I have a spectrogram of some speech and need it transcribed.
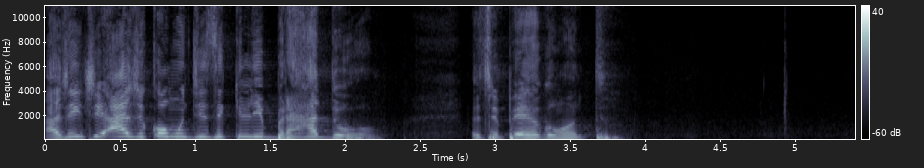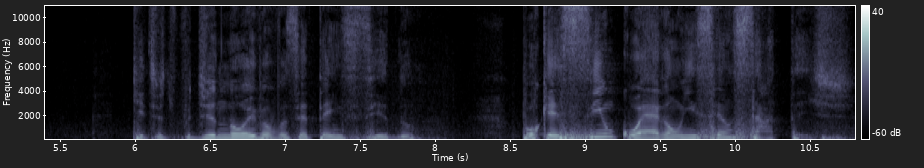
A gente age como um desequilibrado. Eu te pergunto: que tipo de noiva você tem sido? Porque cinco eram insensatas.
